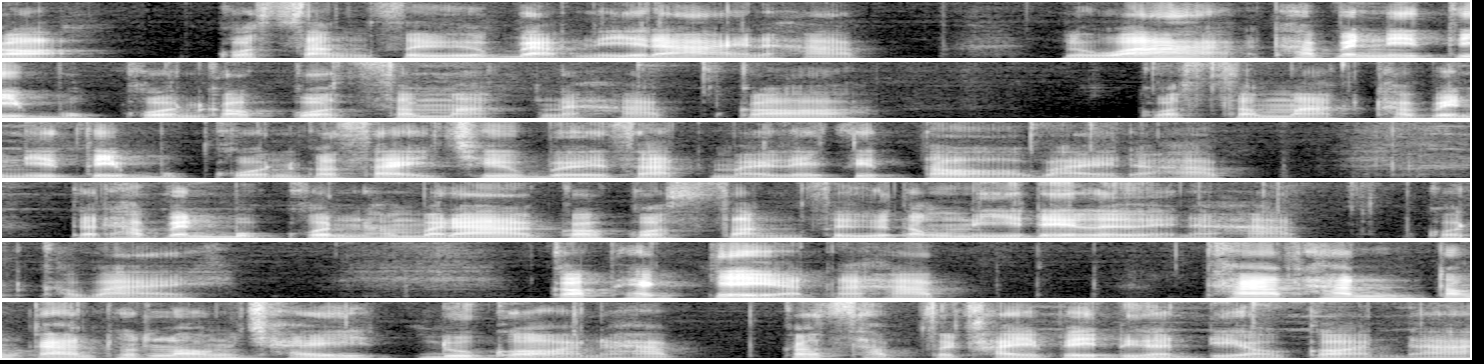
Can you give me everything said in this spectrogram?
ก็กดสั่งซื้อแบบนี้ได้นะครับ หรือว่าถ้าเป็นนิติบุคคลก็กดสมัครนะครับ ก็กดสมัคร ถ้าเป็นนิติบุคคลก็ใส่ชื่อบริษัทหมายเลขติดต่อไปนะครับ แต่ถ้าเป็นบุคคลธรรมดาก็กดสั่งซื้อตรงนี้ได้เลยนะครับ กดเข้าไป ก็แพ็กเกจนะครับ ถ้าท่านต้องการทดลองใช้ดูก่อนนะครับ ก็สับสไครไปเดือนเดียวก่อนได้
